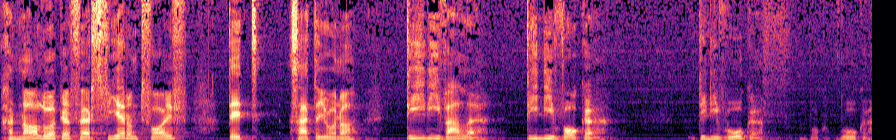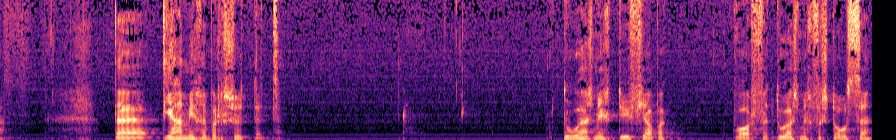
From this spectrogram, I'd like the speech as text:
können nachschauen, Vers 4 und 5, dort sagt der Jonah, deine Wellen deine Wogen, deine Wogen, Wogen, die haben mich überschüttet. Du hast mich tief geworfen, du hast mich verstoßen.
